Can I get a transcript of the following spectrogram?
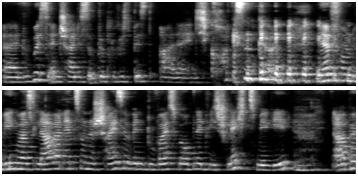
äh, du bist entscheidest, ob du glücklich bist, ah, da hätte ich kotzen können. ne, von wegen, was labert nicht so eine Scheiße, wenn du weißt überhaupt nicht, wie schlecht es mir geht. Mhm. Aber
